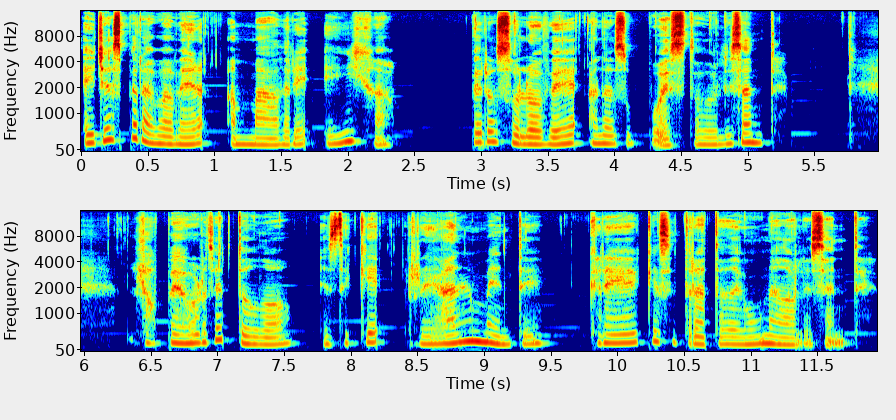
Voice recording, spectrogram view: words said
Ella esperaba ver a madre e hija, pero solo ve a la supuesta adolescente. Lo peor de todo es de que realmente cree que se trata de un adolescente.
